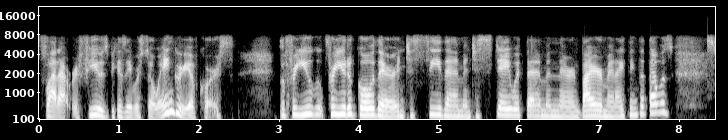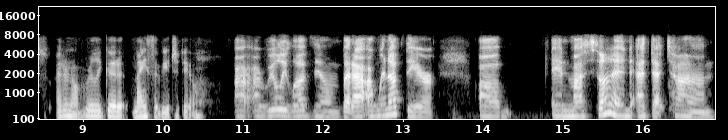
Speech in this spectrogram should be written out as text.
flat out refuse because they were so angry, of course but for you for you to go there and to see them and to stay with them in their environment i think that that was i don't know really good nice of you to do. I, I really love them but I, I, went up there um, and my son at that time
